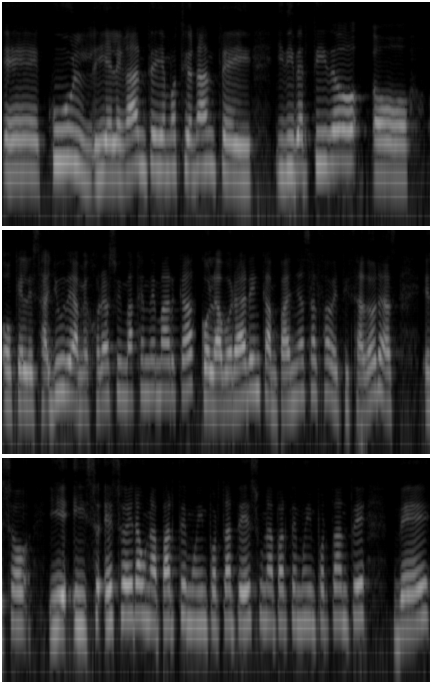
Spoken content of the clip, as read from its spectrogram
eh, cool y elegante y emocionante y, divertido o, que les ayude a mejorar su imagen de marca, colaborar en campañas alfabetizadoras. Eso, eso era una parte muy importante, es una parte muy importante de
